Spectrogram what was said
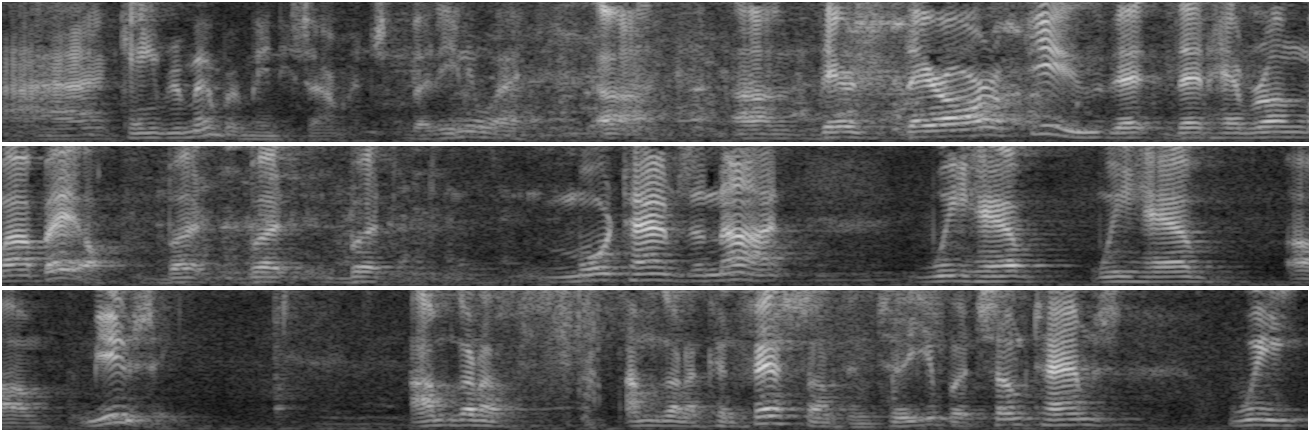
I can't remember many sermons, but anyway, uh, uh, there's there are a few that, that have rung my bell but but but more times than not, we have we have um, music. I'm gonna I'm gonna confess something to you, but sometimes we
